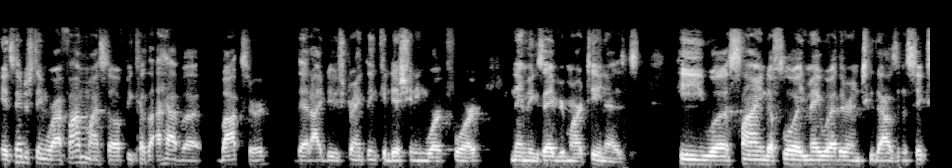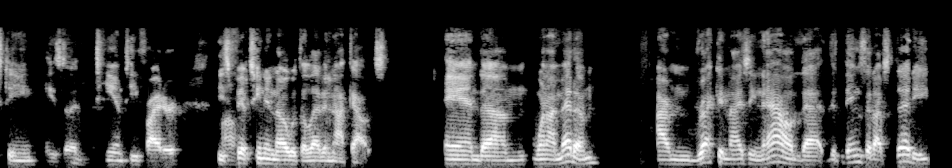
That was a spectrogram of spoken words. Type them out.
it's interesting where I find myself because I have a boxer that I do strength and conditioning work for named Xavier Martinez. He was signed to Floyd Mayweather in 2016. He's a TMT fighter. He's wow. 15 and 0 with 11 knockouts. And um, when I met him, I'm recognizing now that the things that I've studied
